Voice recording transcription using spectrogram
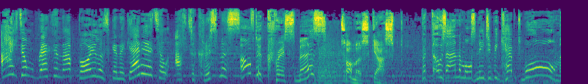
I don't reckon that boiler's gonna get here till after Christmas. After Christmas? Thomas gasped. But those animals need to be kept warm.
